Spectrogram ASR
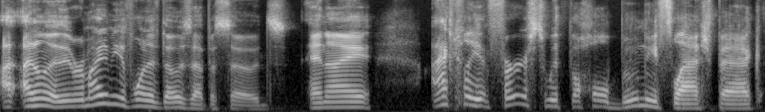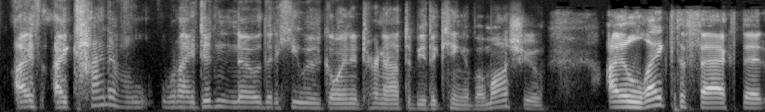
I, I don't know. They reminded me of one of those episodes, and I actually at first with the whole Bumi flashback, I I kind of when I didn't know that he was going to turn out to be the king of Omashu, I liked the fact that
